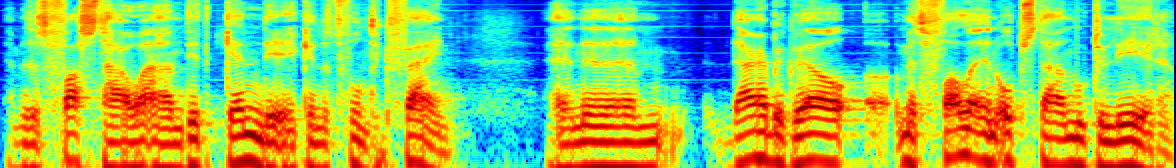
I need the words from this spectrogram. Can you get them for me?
En met het vasthouden aan dit kende ik en dat vond ik fijn. En ehm, daar heb ik wel eh, met vallen en opstaan moeten leren.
